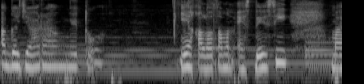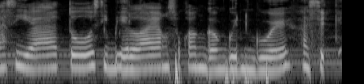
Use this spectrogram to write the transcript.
agak jarang gitu. Ya kalau teman SD sih masih ya. Tuh si Bella yang suka gangguin gue. Asik.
